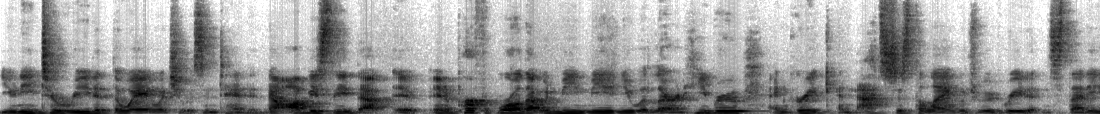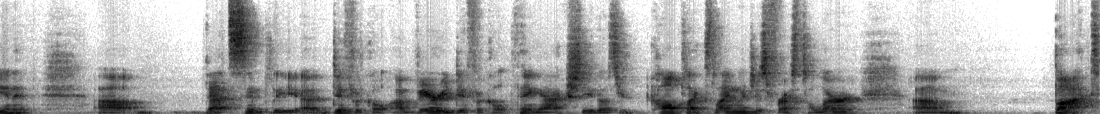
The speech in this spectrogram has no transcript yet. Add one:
You need to read it the way in which it was intended. Now, obviously, that in a perfect world, that would mean me and you would learn Hebrew and Greek, and that's just the language we would read it and study in it. Um, that's simply a difficult, a very difficult thing. Actually, those are complex languages for us to learn. Um, but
